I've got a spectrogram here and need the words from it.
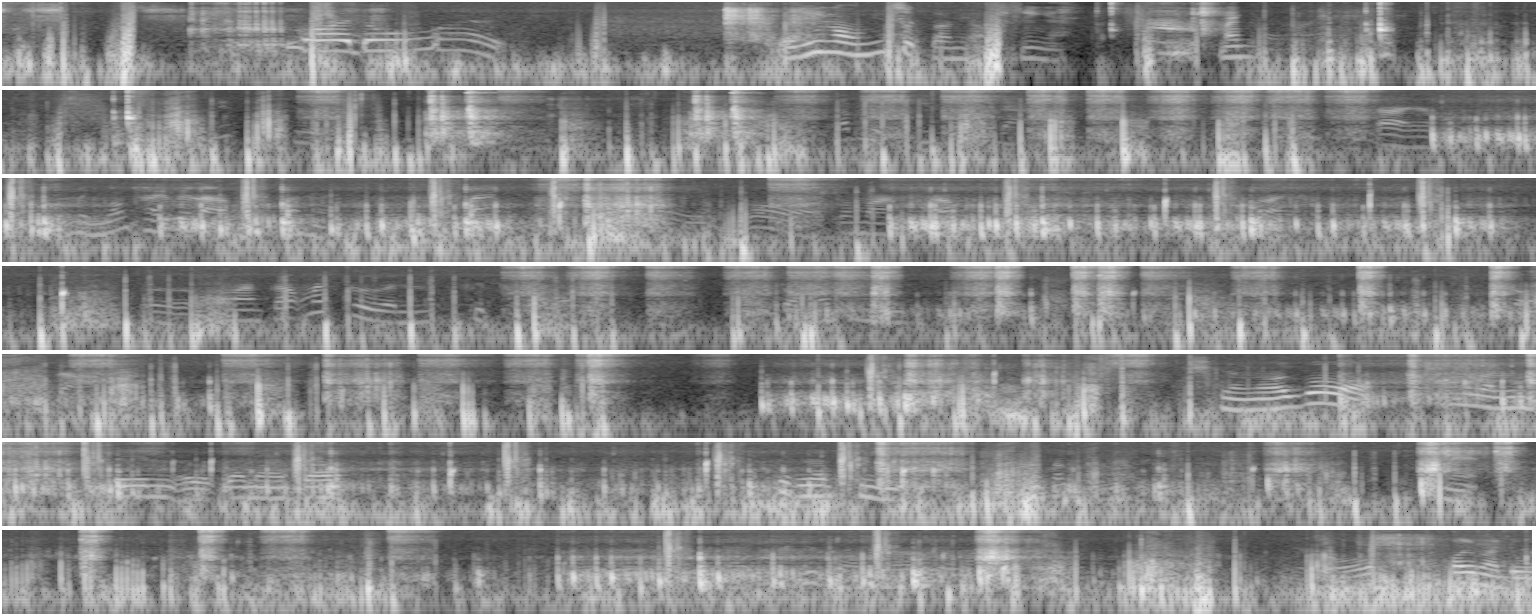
ช่วยด้วยแต่ที่งงที่สุดตอนนี้อะนี่ไงไม่งงอะ ได้ครับหนึ่งต้องใช้เวลาสักประมาณไม่ก็ประมาณสักเท่าไหร่อะเออประมาณสักไม่เกินสิบสองสองนาทีสองสาม อย่างน้อยก็ให้มันเป็นเออประมาณสักสิบนาทีประมาณสักสิบนาที ค่อยมาดู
